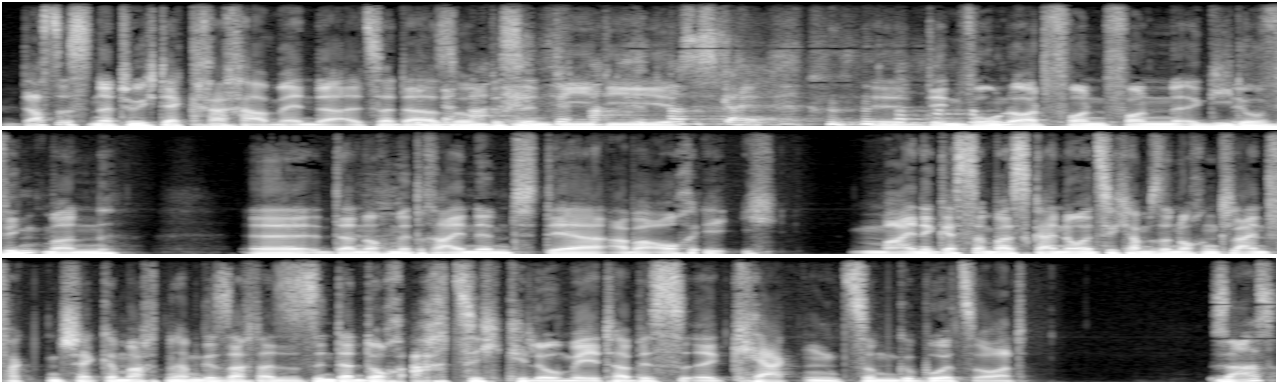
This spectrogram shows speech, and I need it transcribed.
Das ist natürlich der Kracher am Ende, als er da ja, so ein bisschen die, die äh, den Wohnort von, von Guido Winkmann äh, dann noch mit reinnimmt, der aber auch, ich meine, gestern bei Sky 90 haben sie noch einen kleinen Faktencheck gemacht und haben gesagt, also es sind dann doch 80 Kilometer bis äh, Kerken zum Geburtsort. Saß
